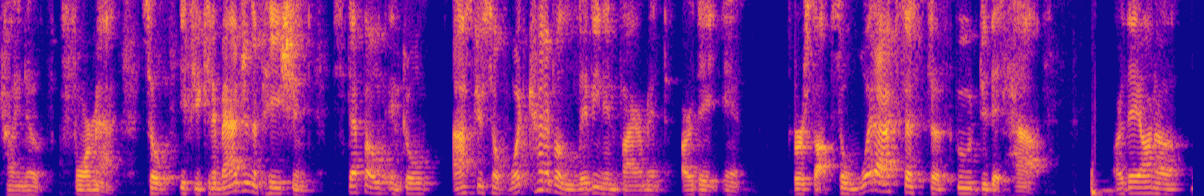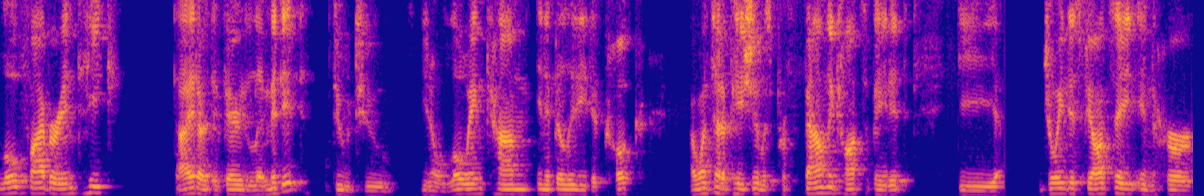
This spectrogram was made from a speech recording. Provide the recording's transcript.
kind of format. So if you can imagine the patient, step out and go ask yourself what kind of a living environment are they in? First off. So what access to food do they have? Are they on a low fiber intake diet? Are they very limited due to you know low income, inability to cook? I once had a patient who was profoundly constipated. He joined his fiance in her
